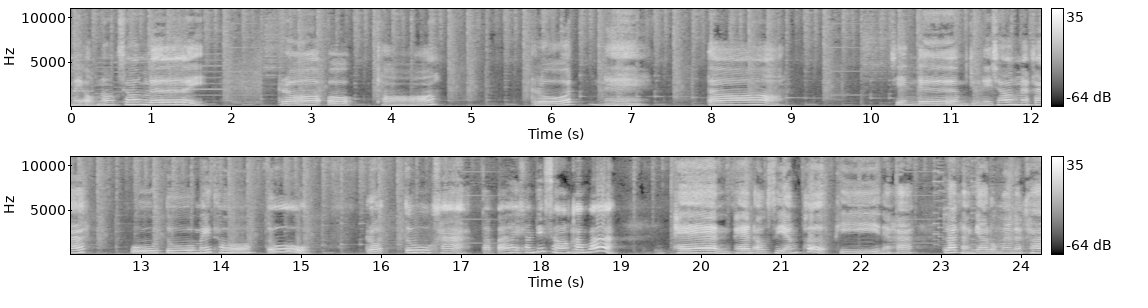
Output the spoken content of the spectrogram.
ไม่ออกนอกช่องเลย รอโอถอรถแน่ต่อเช่นเดิมอยู่ในช่องนะคะ อูตูไม่โทรตู้ รถตู้ค่ะ ต่อไปคำที่สองคำว่า แพน แพนออกเสียงเพอพีนะคะ ลากหางยาวลงมานะคะ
